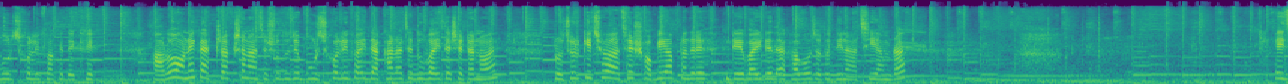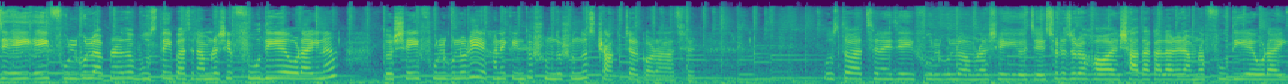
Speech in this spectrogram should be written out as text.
বুর্জ খলিফাকে দেখে। আরও অনেক অ্যাট্রাকশন আছে, শুধু যে বুর্জ খলিফাই দেখার আছে দুবাইতে সেটা নয়। প্রচুর কিছু আছে, সবই আপনাদের ডে বাই ডে দেখাবো, যতদিন আছি আমরা। এই যে এই এই ফুলগুলো আপনারা তো বুঝতেই পারছেন, আমরা সে ফু দিয়ে ওড়াই না। তো সেই ফুলগুলোরই এখানে কিন্তু সুন্দর সুন্দর স্ট্রাকচার করা আছে। বুঝতে পারছেন এই যে এই ফুলগুলো আমরা সেই ওই যে ছোটো ছোটো হয়, সাদা কালারের আমরা ফু দিয়ে ওড়াই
